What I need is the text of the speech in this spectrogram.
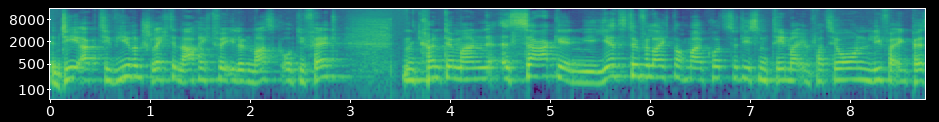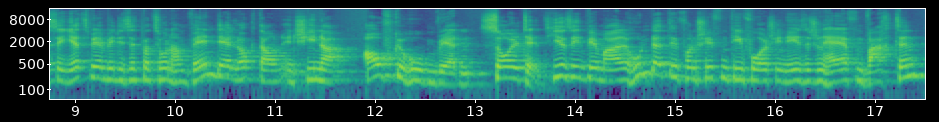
deaktivieren. Schlechte Nachricht für Elon Musk und die Fed könnte man sagen. Jetzt vielleicht noch mal kurz zu diesem Thema Inflation, Lieferengpässe. Jetzt werden wir die Situation haben, wenn der Lockdown in China aufgehoben werden sollte. Hier sehen wir mal hunderte von Schiffen, die vor chinesischen Häfen warten.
